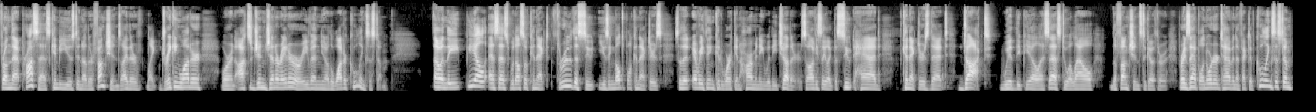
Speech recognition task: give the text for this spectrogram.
from that process can be used in other functions, either like drinking water, or an oxygen generator or even, you know, the water cooling system. Oh, and the PLSS would also connect through the suit using multiple connectors so that everything could work in harmony with each other. So obviously like the suit had connectors that docked with the PLSS to allow the functions to go through. For example, in order to have an effective cooling system,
